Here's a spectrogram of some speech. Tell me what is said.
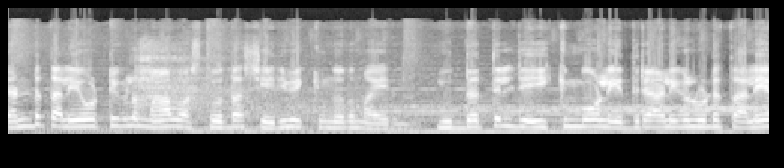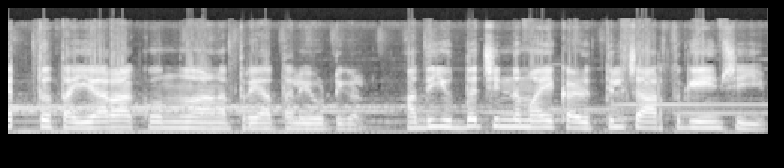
രണ്ട് തലയോട്ടികളും ആ വസ്തുത ശരിവെക്കുന്നതുമായിരുന്നു. യുദ്ധത്തിൽ ജയിക്കുമ്പോൾ എതിരാളികളുടെ തലയത്ത് തയ്യാറാക്കുന്നതാണ് അത്രേ ആ തലയോട്ടികൾ. അത് യുദ്ധചിഹ്നമായി കഴുത്തിൽ ചാർത്തുകയും ചെയ്യും.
